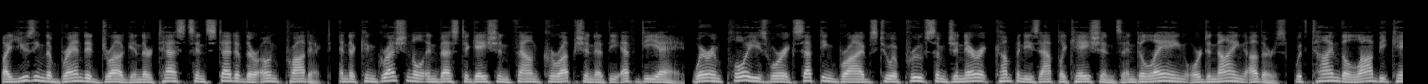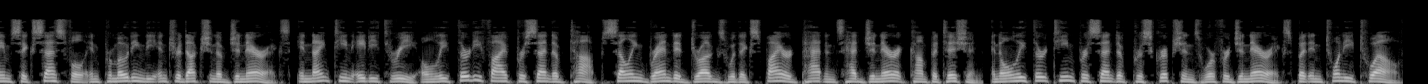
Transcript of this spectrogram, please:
by using the branded drug in their tests instead of their own product, and a congressional investigation found corruption at the FDA, where employees were accepting bribes to approve some generic companies' applications and delaying or denying others. With time, the law became successful in promoting the introduction of generics. In 1983, only 35% of top selling brand branded drugs with expired patents had generic competition, and only 13% of prescriptions were for generics but in 2012,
